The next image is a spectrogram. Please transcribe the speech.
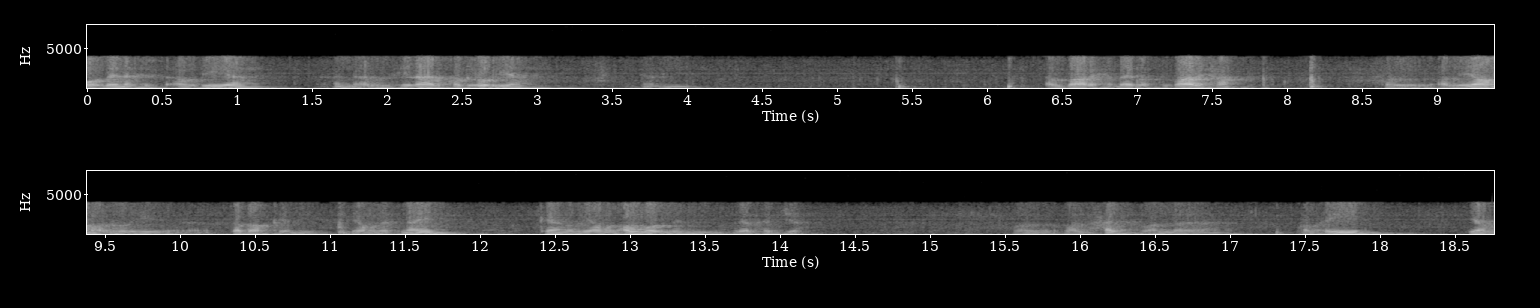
أعلن في السعودية أن الهلال قد رؤي يعني البارحة ليلة البارحة اليوم الذي سبق يعني يوم الاثنين كان اليوم الأول من ذي الحجة والحج والعيد يوم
